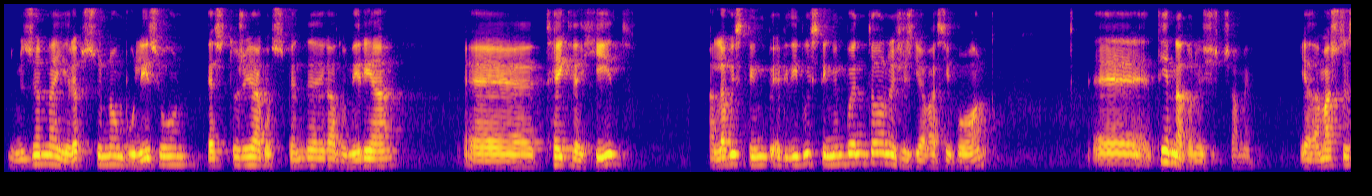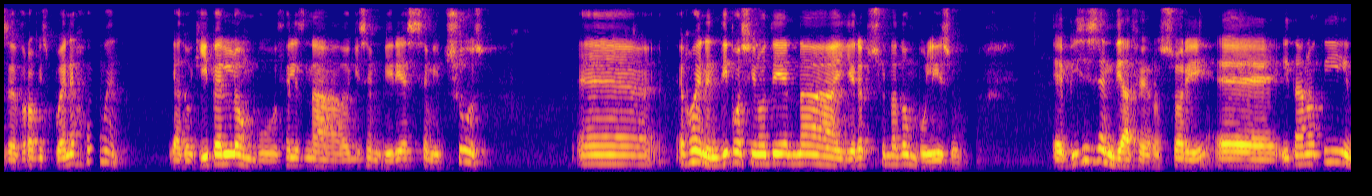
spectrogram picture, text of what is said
νομίζω να γυρέψουν να πουλήσουν έστω και για 25 εκατομμύρια ε, take the heat αλλά που στιγμή, επειδή που η στιγμή που δεν τον έχεις για βασικό ε, τι είναι να τον έχεις τσάμε για τα μάτια της Ευρώπης που δεν έχουμε για το κύπελλο που θέλεις να δώσεις εμπειρίες σε μητσούς, ε, έχω την εντύπωση ότι να γυρέψουν να τον πουλήσουν. Επίσης ενδιαφέρον, sorry, ε, ήταν ότι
